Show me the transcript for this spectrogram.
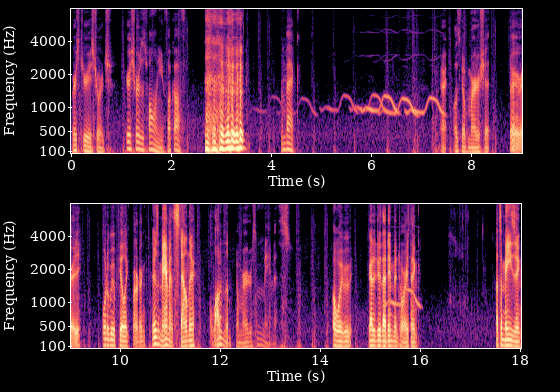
Where's Curious George? Curious George is following you. Fuck off. Come back. Alright, let's go murder shit. Very ready. What do we feel like murdering? There's mammoths down there. A lot of them. Go murder some mammoths. Oh, wait, wait, wait. Gotta do that inventory thing. That's amazing.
